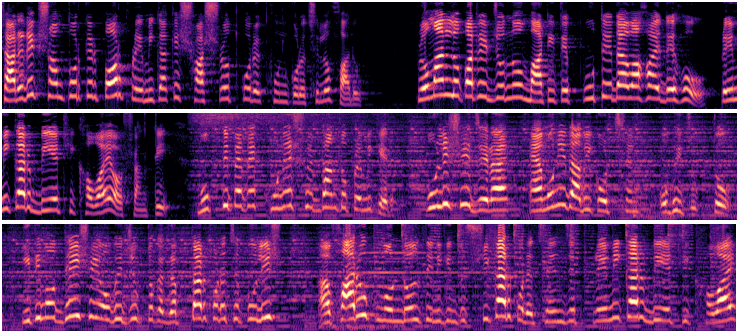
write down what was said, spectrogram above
শারীরিক সম্পর্কের পর প্রেমিকাকে শ্বাসরোধ করে খুন করেছিল ফারুক। প্রমাণ লোপাটের জন্য মাটিতে পুঁতে দেওয়া হয় দেহ। প্রেমিকার বিয়ে ঠিক হওয়ায় অশান্তি। মুক্তি পেতে খুনের সিদ্ধান্ত প্রেমিকের। পুলিশি জেরায় এমনই দাবি করছেন অভিযুক্ত। ইতিমধ্যেই সেই অভিযুক্তকে গ্রেপ্তার করেছে পুলিশ। ফারুক মণ্ডল, তিনি কিন্তু স্বীকার করেছেন যে প্রেমিকার বিয়ে ঠিক হওয়ায়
